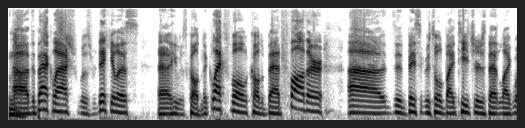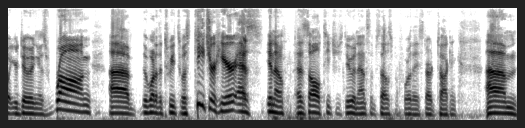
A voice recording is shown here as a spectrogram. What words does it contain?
No. Uh, the backlash was ridiculous. Uh, he was called neglectful, called a bad father. Uh, basically told by teachers that like what you're doing is wrong. Uh, the, one of the tweets was "teacher here," as you know, as all teachers do, announce themselves before they start talking. Um,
